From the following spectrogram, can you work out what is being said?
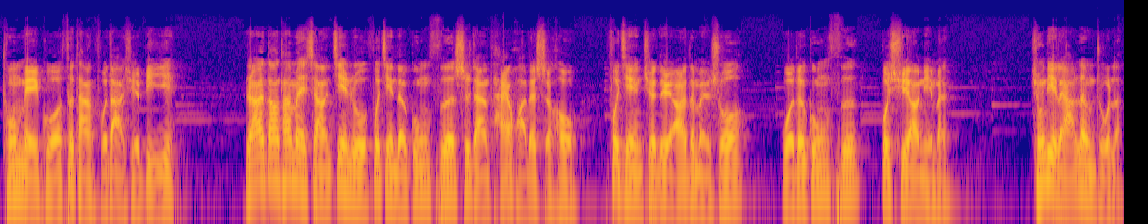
从美国斯坦福大学毕业。然而，当他们想进入父亲的公司施展才华的时候，父亲却对儿子们说：“我的公司不需要你们。”兄弟俩愣住了，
